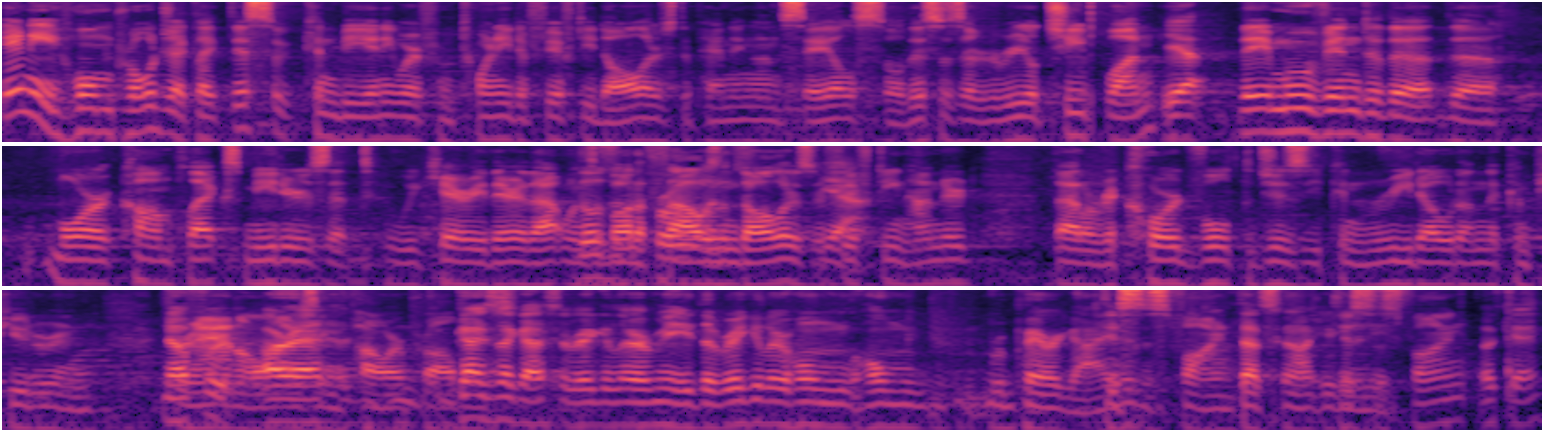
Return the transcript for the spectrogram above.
Any home project like this can be anywhere from 20 to 50 dollars depending on sales. So this is a real cheap one. Yeah. They move into the the more complex meters that we carry there. That one's Those about a thousand dollars or yeah. fifteen hundred. That'll record voltages you can read out on the computer and now for, for analyzing our, uh, power problems. Guys like us, the regular me, the regular home home repair guy. This is fine. That's not This is fine. Okay.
